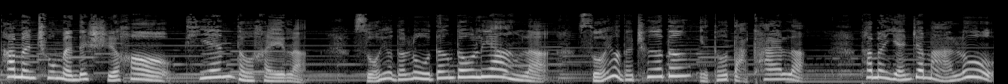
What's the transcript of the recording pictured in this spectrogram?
他们出门的时候天都黑了，所有的路灯都亮了，所有的车灯也都打开了。他们沿着马路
